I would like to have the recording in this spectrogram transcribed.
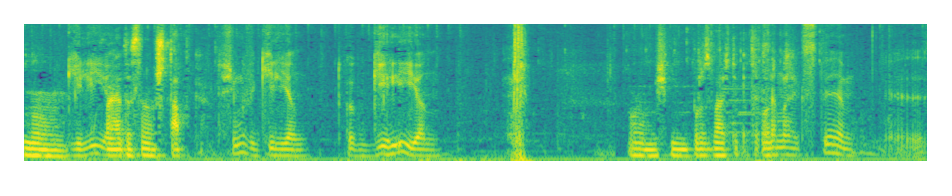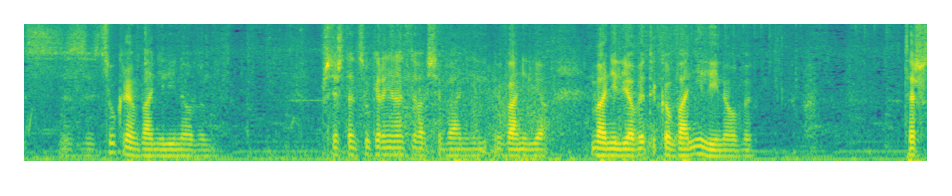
No. A ja Gilion. dostanę sztabkę. To się mówi Gilion. Tylko Gilion. O, musimy porozmawiać te Tak samo jak z tym. y, Z, z cukrem wanilinowym. Przecież ten cukier nie nazywa się wanil, wanilio, waniliowy, tylko wanilinowy. Też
